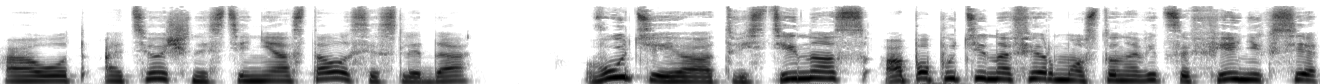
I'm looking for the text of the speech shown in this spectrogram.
а от отечности не осталось и следа. В Утия отвезти нас, а по пути на ферму остановиться в Фениксе.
